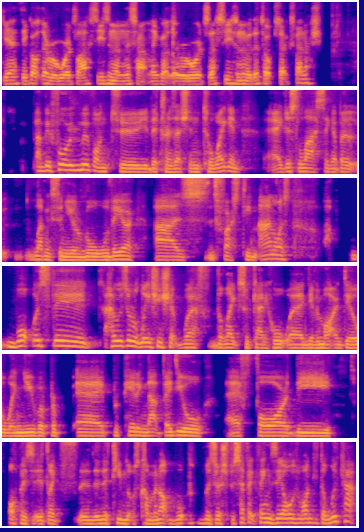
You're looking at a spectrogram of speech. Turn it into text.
yeah, they got their rewards last season, and they certainly got their rewards this season with the top six finish. And before we move on to the transition to Wigan, uh, just last thing about Livingston, your role there as the first team analyst. What was the how was the relationship with the likes of Gary Holt and David Martindale when you were uh, preparing that video uh, for the opposite, like the, the, team that was coming up? Was there specific things they always wanted to look at?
